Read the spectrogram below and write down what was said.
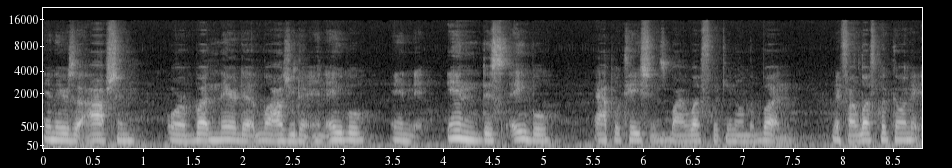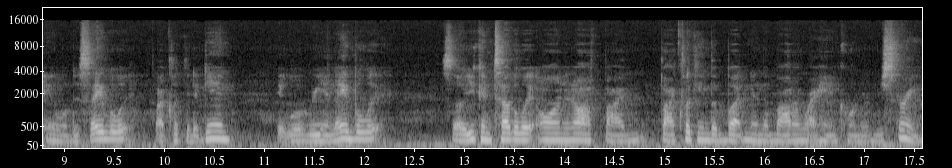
and there's an option or a button there that allows you to enable and in disable applications by left clicking on the button. And if I left click on it, it will disable it. If I click it again, it will re-enable it. So you can toggle it on and off by, by clicking the button in the bottom right hand corner of your screen.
